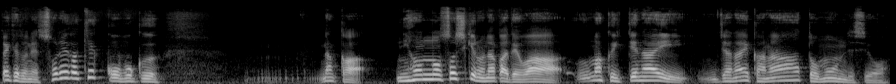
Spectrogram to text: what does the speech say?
だけどねそれが結構僕なんか日本の組織の中ではうまくいってないんじゃないかなと思うんですよ。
